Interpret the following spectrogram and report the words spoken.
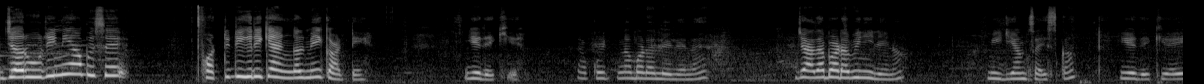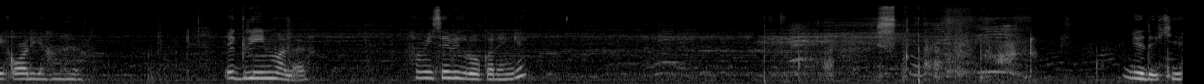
ज़रूरी नहीं आप इसे 40 डिग्री के एंगल में ही काटें। ये देखिए, आपको इतना बड़ा ले लेना है। ज़्यादा बड़ा भी नहीं लेना मीडियम साइज़ का। ये देखिए, एक और यहाँ है। एक ग्रीन वाला है। हम इसे भी ग्रो करेंगे। ये देखिए,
